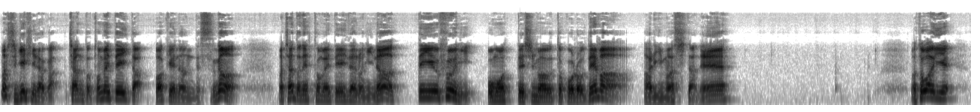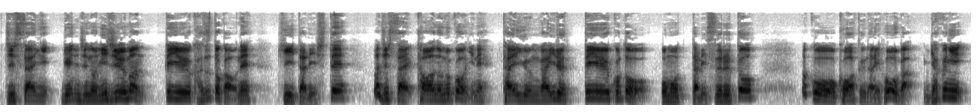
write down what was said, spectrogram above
まあ、重平がちゃんと止めていたわけなんですが、まあ、ちゃんとね、止めていたのにな、っていう風に思ってしまうところで、まあ、ありましたね。まあ、とはいえ、実際に源氏の20万っていう数とかをね、聞いたりして、まあ、実際川の向こうにね、大軍がいるっていうことを思ったりすると、まあ、こう、怖くない方が逆に、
